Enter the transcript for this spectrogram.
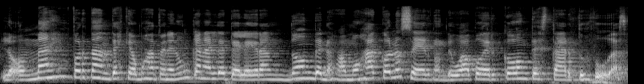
lo más importante es que vamos a tener un canal de Telegram donde nos vamos a conocer, donde voy a poder contestar tus dudas.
